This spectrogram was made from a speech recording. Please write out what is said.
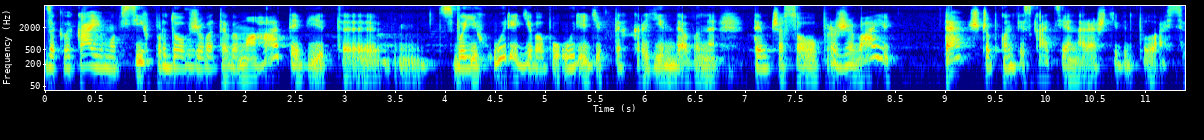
закликаємо всіх продовжувати вимагати від е, своїх урядів або урядів тих країн, де вони тимчасово проживають, те, щоб конфіскація нарешті відбулася.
